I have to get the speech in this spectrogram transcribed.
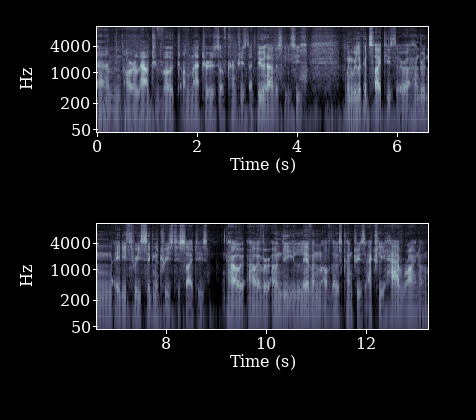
um, are allowed to vote on matters of countries that do have a species. When we look at CITES, there are 183 signatories to CITES. How, however, only 11 of those countries actually have rhino.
